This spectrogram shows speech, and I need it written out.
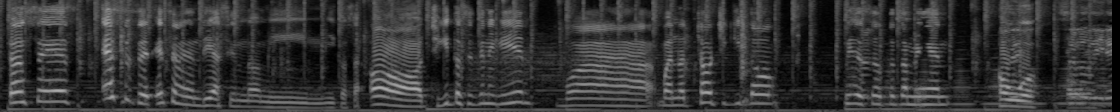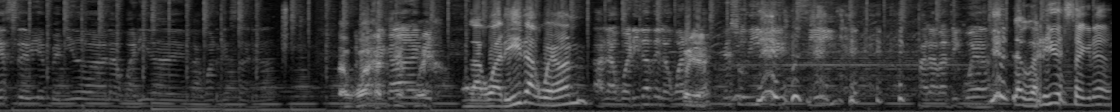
Entonces, ese, se- ese vendría siendo mi, mi cosa. Oh, chiquito se tiene que ir. Buah. Bueno, chao chiquito. Cuídese usted también. Oh, wow. Solo diré ese bienvenido a la guarida de la Guardia Sagrada. La guardia, A la guarida, weón. A la guarida de la Guardia. Eso dije, sí. A la baticuea. La guarida sagrada.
